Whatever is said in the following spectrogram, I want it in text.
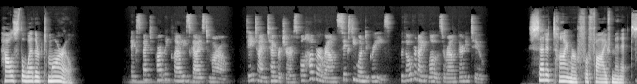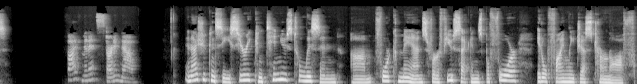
How's the weather tomorrow? Expect partly cloudy skies tomorrow. Daytime temperatures will hover around 61 degrees, with overnight lows around 32. Set a timer for five minutes. Five minutes starting now. And as you can see, Siri continues to listen um, for commands for a few seconds before it'll finally just turn off.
